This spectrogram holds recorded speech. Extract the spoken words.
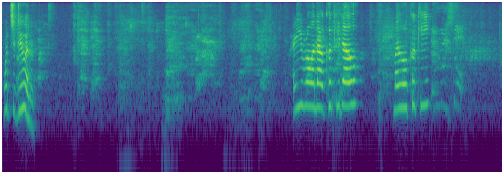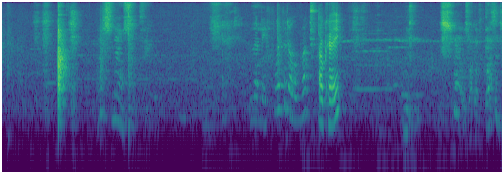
What you doing? Are you rolling out cookie dough? My little cookie? Everybody stop! I smell something. Let me flip it over. Okay. Mm, smells like a buzzard's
